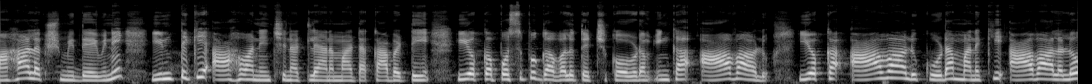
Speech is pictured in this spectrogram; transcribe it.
మహాలక్ష్మీదేవిని ఇంటికి ఆహ్వానించినట్లే అనమాట కాబట్టి ఈ యొక్క పసుపు గవ్వలు తెచ్చుకోవడం ఇంకా ఆవాలు. ఈ యొక్క ఆవాలు కూడా మనకి ఆవాలలో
